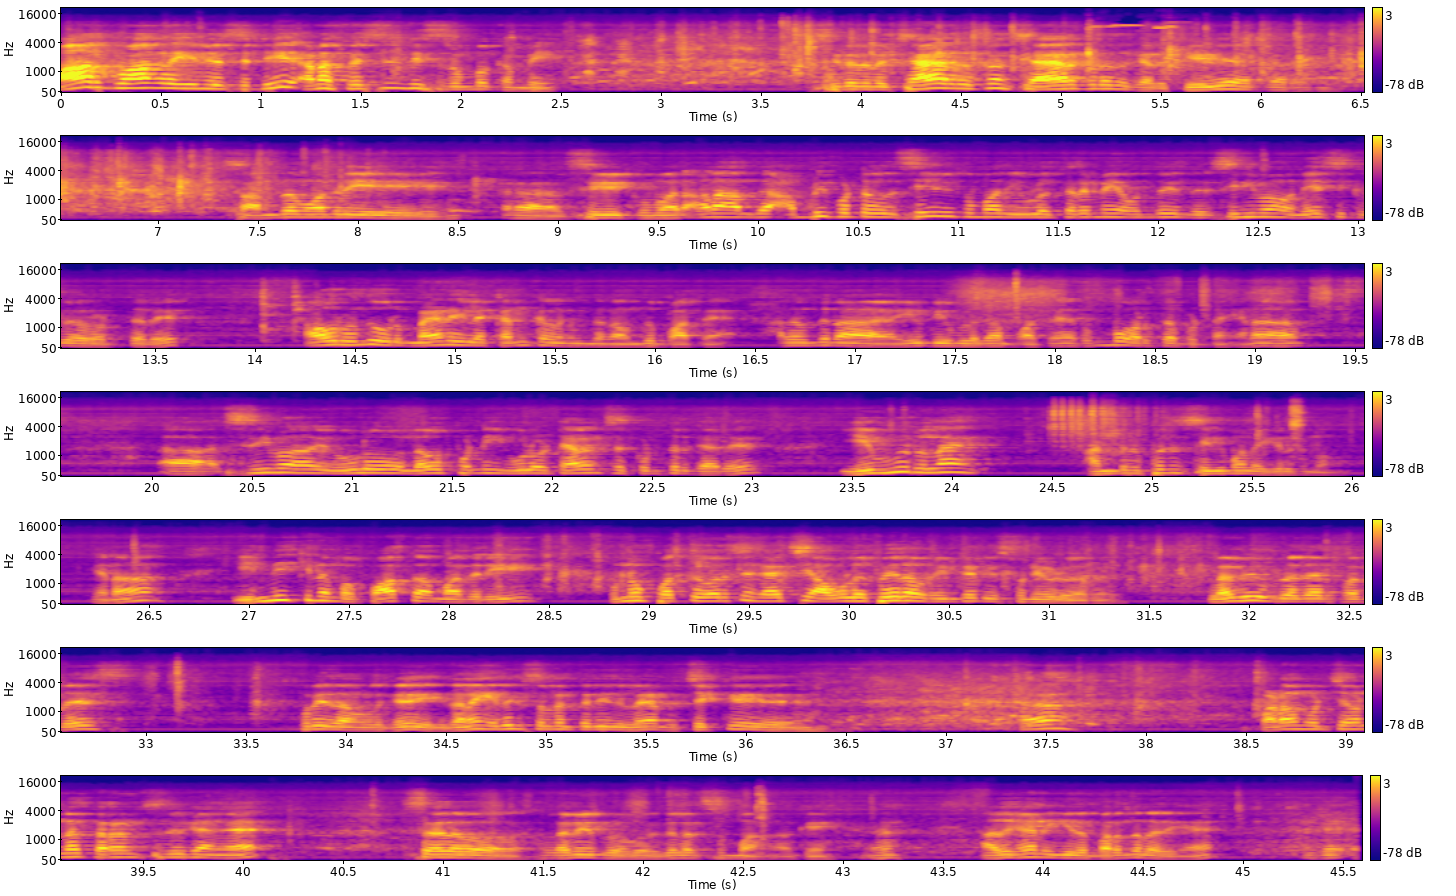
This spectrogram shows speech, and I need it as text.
மார்க் வாங்குற யூனிவர்சிட்டி ஆனால் ஃபெசிலிட்டிஸ் ரொம்ப கம்மி. சிலதில் சேர் இருக்கும் சேர் கூட இருக்காது. கீழே இருக்காரு ஸோ அந்த மாதிரி சிவி குமார் ஆனால் அந்த அப்படிப்பட்ட ஒரு சிவி குமார் இவ்வளோ திறமையை வந்து இந்த சினிமாவை நேசிக்கிற ஒருத்தர். அவர் வந்து ஒரு மேடையில் கண் கலந்து நான் வந்து பார்த்தேன். அதை வந்து நான் யூடியூப்பில் தான் பார்த்தேன். ரொம்ப வருத்தப்பட்டேன். ஏன்னா சினிமா இவ்வளோ லவ் பண்ணி இவ்வளோ டேலண்ட்ஸை கொடுத்துருக்காரு. இவரெல்லாம் ஹண்ட்ரட் பர்சன்ட் சினிமாவில் இருக்கணும். ஏன்னா இன்னைக்கு நம்ம பார்த்த மாதிரி இன்னும் பத்து வருஷம் கழிச்சு அவ்வளோ பேர் அவர் இன்ட்ரடியூஸ் பண்ணி விடுவார் லவ் யூ பிரதர் ஃபாதர்ஸ் புரியுதா உங்களுக்கு? இதெல்லாம் எதுக்கு சொல்ல தெரியுதுல்ல அந்த செக்கு. படம் முடிச்சவொடனே தரேன்னு சொல்லியிருக்காங்க. சார் லவ் யூ ப்ரோ இதெல்லாம் சும்மா ஓகே அதுக்காக நீங்கள் இதை மறந்துடாதீங்க. ஓகே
